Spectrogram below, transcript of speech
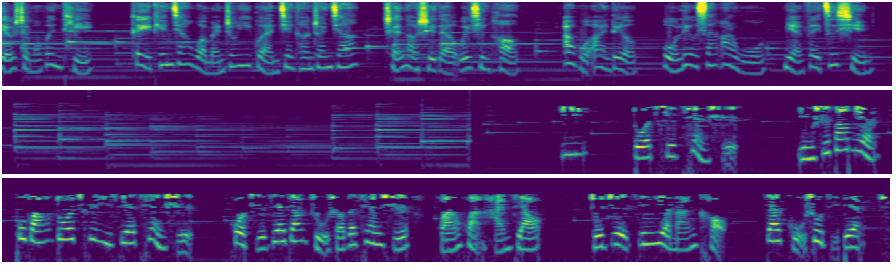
有什么问题，可以添加我们中医馆健康专家陈老师的微信号：二五二六五六三二五，免费咨询。一多吃芡实，饮食方面不妨多吃一些芡实，或直接将煮熟的芡实缓缓含嚼，直至津液满口，再鼓漱几遍，徐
